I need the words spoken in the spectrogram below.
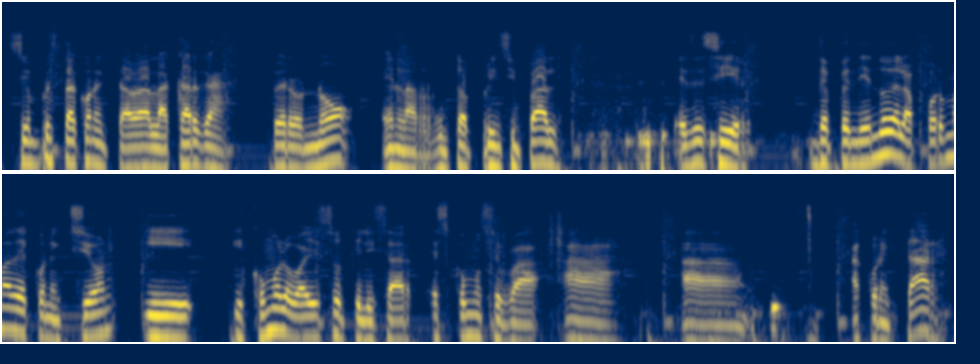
siempre está conectada a la carga, pero no en la ruta principal. Es decir, dependiendo de la forma de conexión y, y cómo lo vayas a utilizar, es como se va a, a, conectar.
